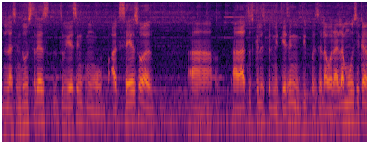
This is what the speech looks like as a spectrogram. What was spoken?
las industrias tuviesen como acceso a, datos que les permitiesen pues, elaborar la música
